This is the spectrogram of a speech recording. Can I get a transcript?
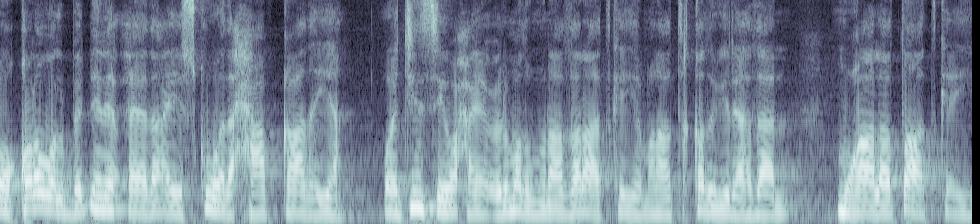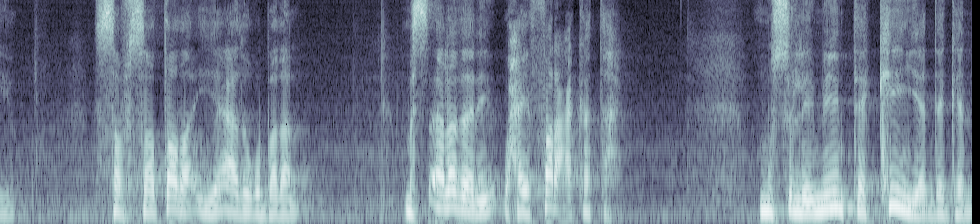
oo qolo walba dhinaceeda ay isku wada xaabqaadayaan waa jinsiga waxay culimmadu munaadaraadka iyo manaatiqadu yidhaahdaan mukhaalataadka iyo safsatada iyo aada ugu badan. Mas'aladani waxay farac ka tahay. Muslimiinta kenya degan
